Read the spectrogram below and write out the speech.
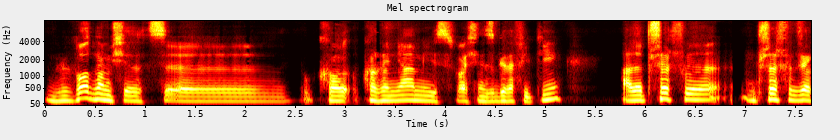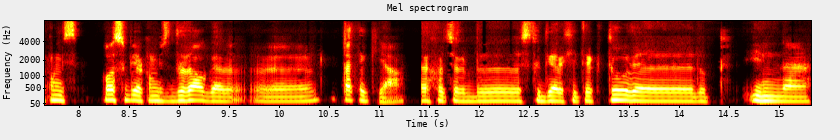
wywodzą się z y, korzeniami z, właśnie z graffiti, ale przeszły, przeszły w jakimś sposób, jakąś drogę, y, tak jak ja. Chociażby studia architektury lub inne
